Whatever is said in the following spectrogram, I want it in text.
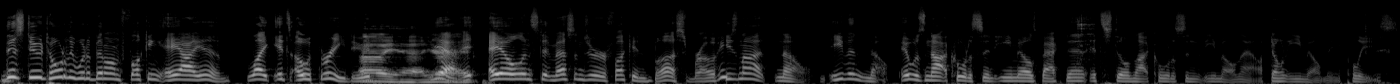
this dude totally would have been on fucking AIM. Like it's 03, dude. Oh yeah, you're yeah, right. AOL Instant Messenger or fucking bus, bro. He's not. No, even no. It was not cool to send emails back then. It's still not cool to send an email now. Don't email me, please.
